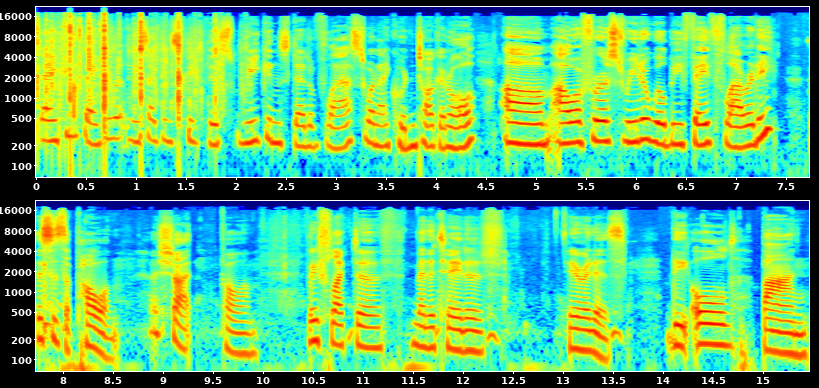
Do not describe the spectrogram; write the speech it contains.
Thank you, thank you. At least I can speak this week instead of last when I couldn't talk at all. Um, our first reader will be Faith Flaherty. This is a poem, a short poem. Reflective, meditative. Here it is The Old Barn.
